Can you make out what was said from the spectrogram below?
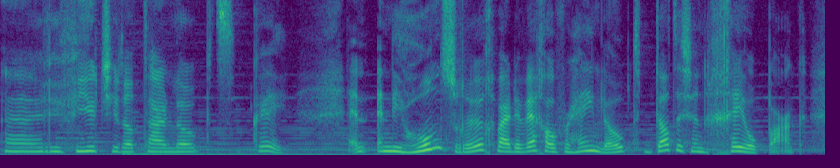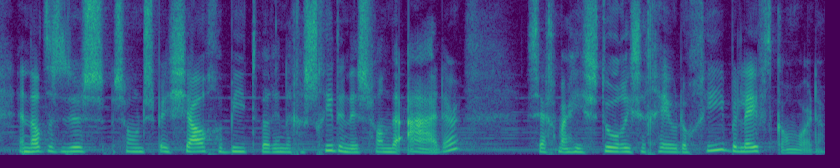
eh, riviertje dat daar loopt. Oké. En, en die Hondsrug, waar de weg overheen loopt, dat is een geopark. En dat is dus zo'n speciaal gebied waarin de geschiedenis van de aarde, zeg maar historische geologie, beleefd kan worden.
